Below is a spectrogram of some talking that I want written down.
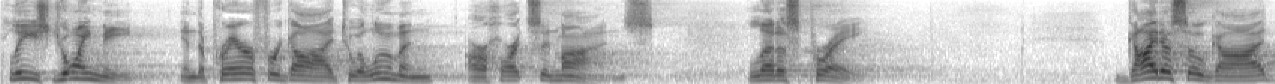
Please join me in the prayer for God to illumine our hearts and minds. Let us pray. Guide us, O God,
